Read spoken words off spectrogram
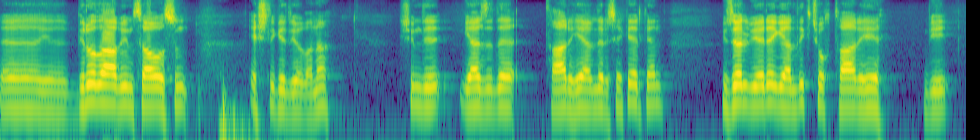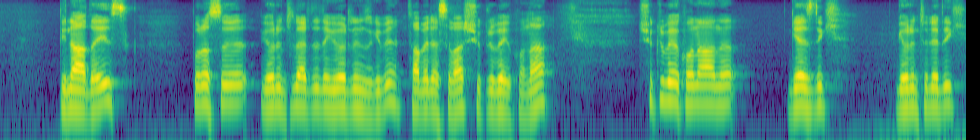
Ee, Birol abim sağ olsun eşlik ediyor bana. Şimdi Gerze'de tarihi evleri çekerken güzel bir yere geldik. Çok tarihi bir binadayız. Burası görüntülerde de gördüğünüz gibi tabelası var. Şükrü Bey Konağı. Şükrü Bey Konağı'nı gezdik, görüntüledik.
